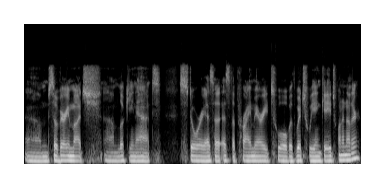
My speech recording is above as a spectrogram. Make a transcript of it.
Um, so very much um, looking at story as a, as the primary tool with which we engage one another.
